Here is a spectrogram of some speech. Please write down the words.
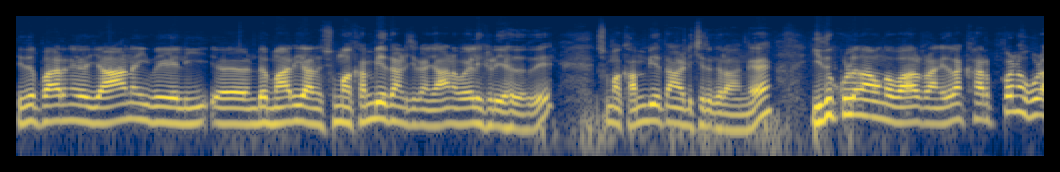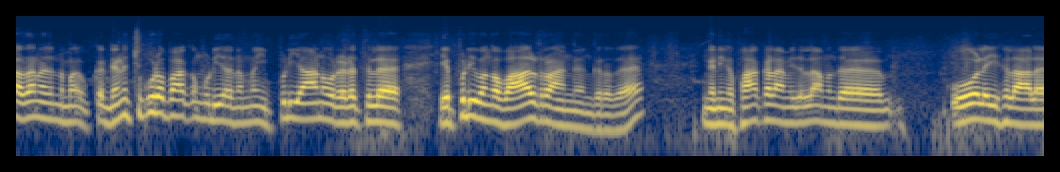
இது பாருங்கள் யானை வேலி அஹ், இந்த மாதிரியான சும்மா கம்பியை தான் அடிச்சிருக்காங்க. யானை வேலி கிடையாது அது. சும்மா கம்பியை தான் அடிச்சிருக்கிறாங்க. இதுக்குள்ளே தான் அவங்க வாழ்கிறாங்க இதெல்லாம் கற்பனை கூட அதான் நம்ம நினச்சி கூட பார்க்க முடியாது. நம்ம இப்படியான ஒரு இடத்துல எப்படி இவங்க வாழ்கிறாங்கங்கிறத இங்கே நீங்கள் பார்க்கலாம். இதெல்லாம் அந்த ஓலைகளால்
